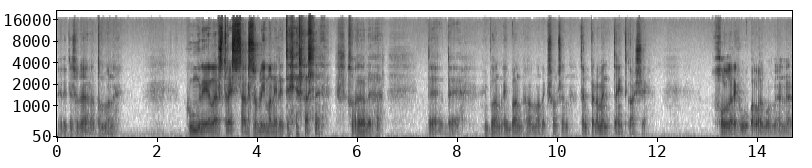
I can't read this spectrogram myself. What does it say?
Det är lite sådär att om man är hungrig eller stressad så blir man irriterad. och det här. Det, det, ibland, ibland har man liksom sen temperamentet inte kanske håller ihop alla gånger när,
